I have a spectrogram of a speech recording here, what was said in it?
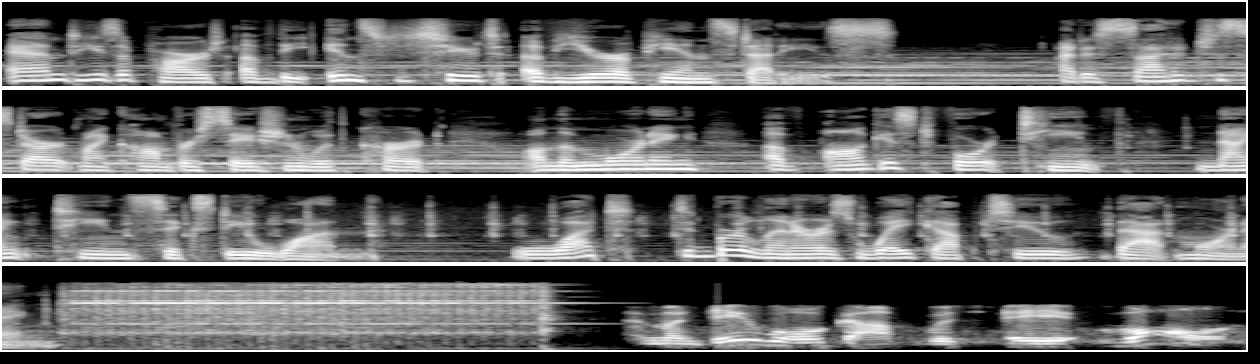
and he's a part of the Institute of European Studies. I decided to start my conversation with Kurt on the morning of August 14th, 1961. What did Berliners wake up to that morning? When they woke up with a wall,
